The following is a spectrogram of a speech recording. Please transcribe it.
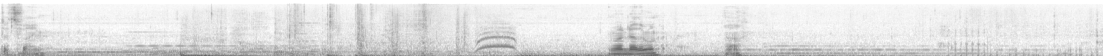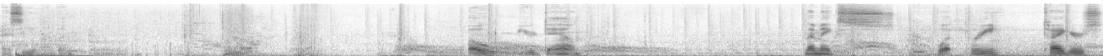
That's fine. Want another one? That makes, what, three tigers?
